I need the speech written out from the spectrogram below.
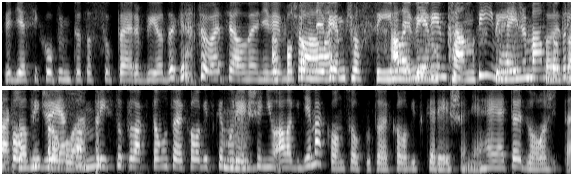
vedia, ja si kúpim toto super biodegradovateľné, neviem a potom čo, neviem čo s tým, ale neviem, neviem kam čo s tým, hej, že mám dobrý pocit, problém. že ja som pristúpila k tomuto ekologickému mm. riešeniu, ale kde má koncovku to ekologické riešenie? Hej, aj to je dôležité.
